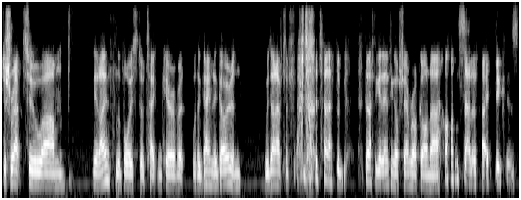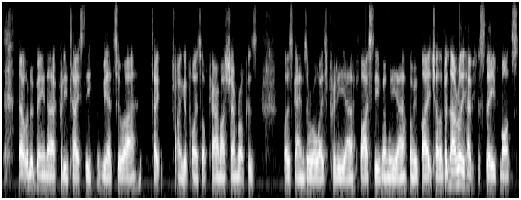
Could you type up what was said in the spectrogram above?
just wrapped to um, you know for the boys to have taken care of it with a game to go, and we don't have to don't have to don't have to get anything off Shamrock on uh, on Saturday because that would have been uh, pretty tasty if we had to uh, take try and get points off Carramar Shamrock because those games are always pretty uh, feisty when we uh, when we play each other. But no, really happy for Steve Monts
